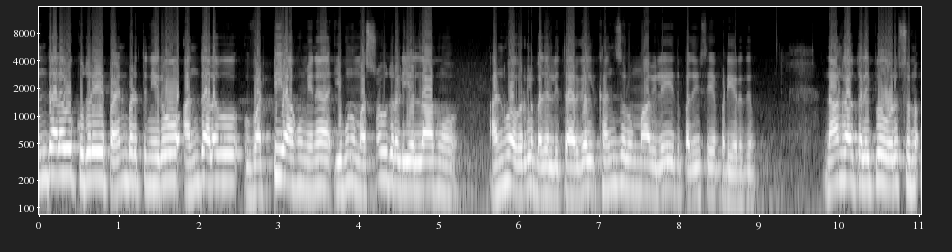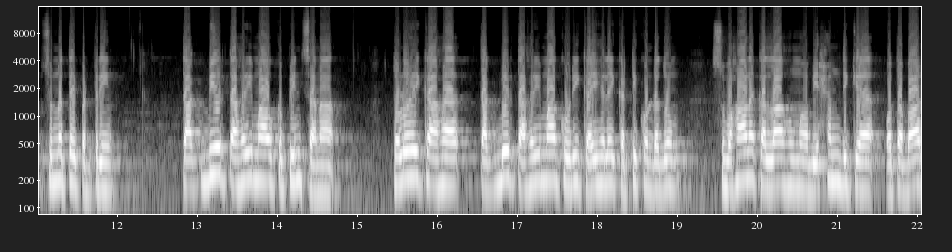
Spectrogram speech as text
எந்த அளவு குதிரையை பயன்படுத்தினீரோ அந்த அளவு வட்டியாகும் என இவனு மசூத் அலி அன்பு அவர்கள் பதிலளித்தார்கள். கன்சல் உம்மாவிலே இது பதிவு செய்யப்படுகிறது. நான்காவது தலைப்பு ஒரு சுன் சுண்ணத்தை பற்றி. தக்பீர் தஹரிமாவுக்கு பின் சனா. தொழுகைக்காக தக்பீர் தஹரிமா கூறி கைகளை கட்டிக்கொண்டதும் சுபஹான கல்லாஹுமா பிஹம்திக்க ஒத்த பார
